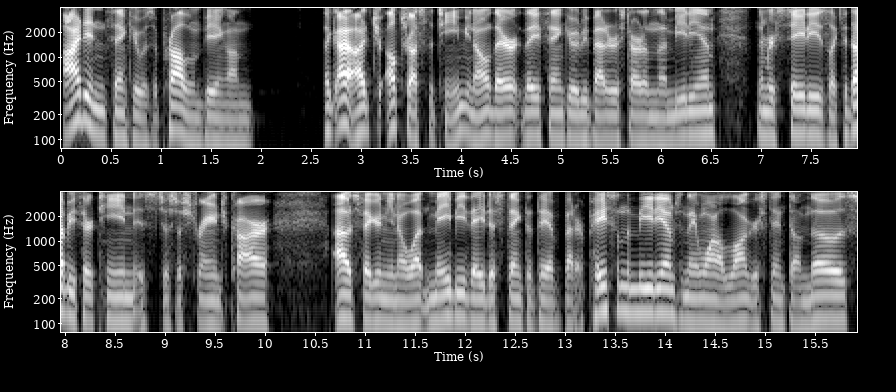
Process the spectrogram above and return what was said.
I didn't think it was a problem being on. Like I, I will trust the team, you know. They they think it would be better to start on the medium. The Mercedes, like the W13, is just a strange car. I was figuring, you know what, maybe they just think that they have better pace on the mediums and they want a longer stint on those.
